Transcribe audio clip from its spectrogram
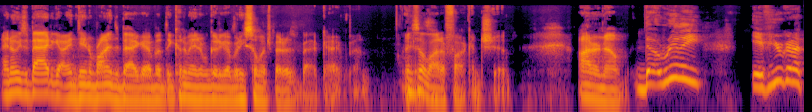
I know he's a bad guy and Daniel Bryan's a bad guy, but they could have made him a good guy. But he's so much better as a bad guy. But it's a lot of fucking shit. I don't know. The, really, if you're gonna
